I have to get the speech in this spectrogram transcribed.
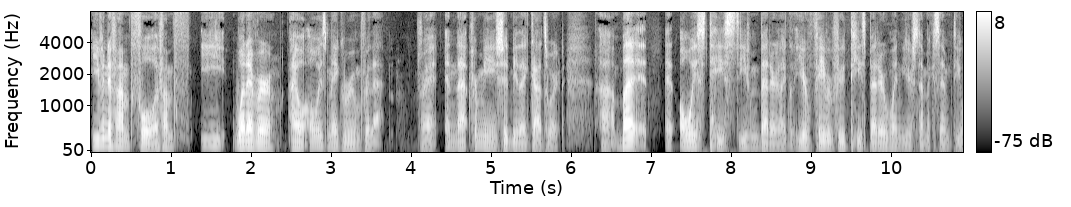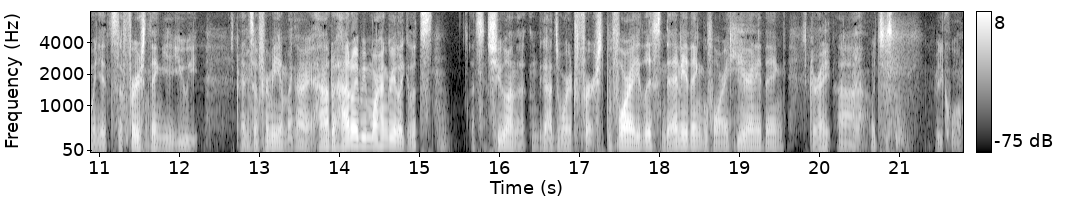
even if I'm full, if I'm f- eat whatever, I will always make room for that, right? And that for me should be like God's word. Uh, but it, it always tastes even better. Like your favorite food tastes better when your stomach is empty, when it's the first thing you, you eat. And so for me, I'm like, all right, how do how do I be more hungry? Like let's let's chew on the God's word first before I listen to anything, before I hear anything. It's great, uh, yeah. which is pretty cool.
